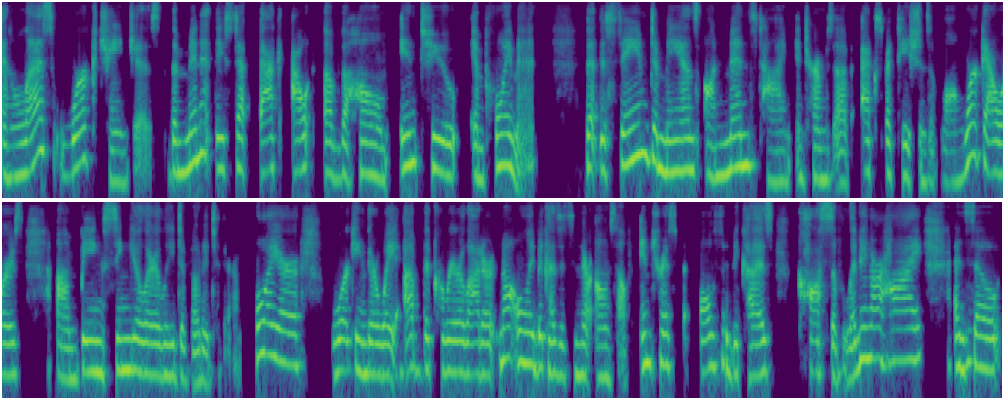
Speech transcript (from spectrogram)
unless work changes, the minute they step back out of the home into employment, that the same demands on men's time in terms of expectations of long work hours, um, being singularly devoted to their employer, working their way up the career ladder, not only because it's in their own self interest, but also because costs of living are high. And so,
